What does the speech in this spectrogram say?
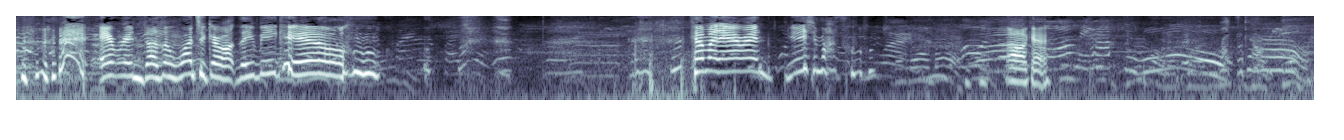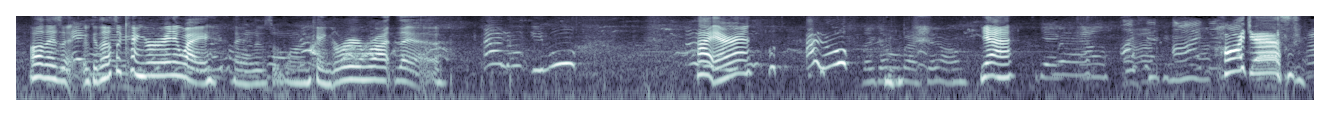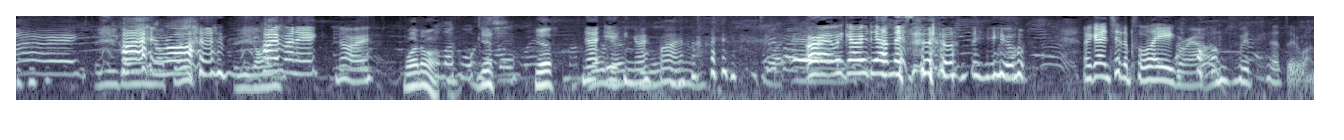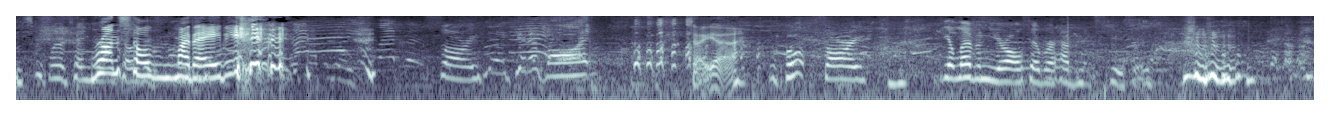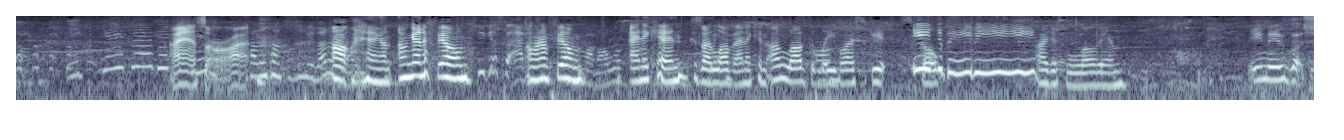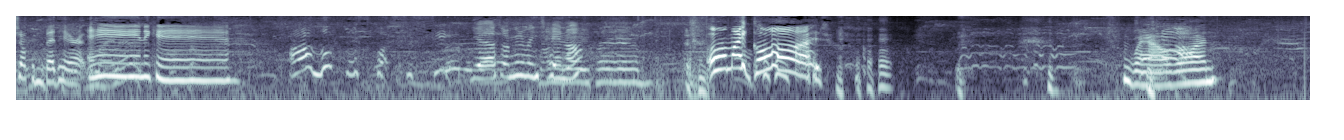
Erin doesn't want to go up the big hill. Come on, Erin. Use your muscle. Oh, okay. Oh, there's a okay, that's a kangaroo anyway. There's one kangaroo right there. Hi, Erin. They're going back down. Yeah. Hi, Jess. Are you going Hi, up there? Ron. Are you going? Hi, Monique. No. Why not? luck Yes, yes. No, you can go. Bye. Alright, we go down this the hill. We're going to the playground with the other ones. When a 10-year-old Ron stole my baby. Sorry. Get it right. so yeah. Oh, sorry. The 11 year old said we're having excuses. It's alright. How many times did you hear that? Oh, hang on. I'm gonna film. She gets the I want to film Anakin because I love Anakin. I love the Levi skit. Eat the baby. I just love him. Even though he's got shocking bed hair at the moment. Anakin. Oh, look, there's spots to sit. Yeah, so I'm gonna ring Tina. Oh my god! wow, Ron.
